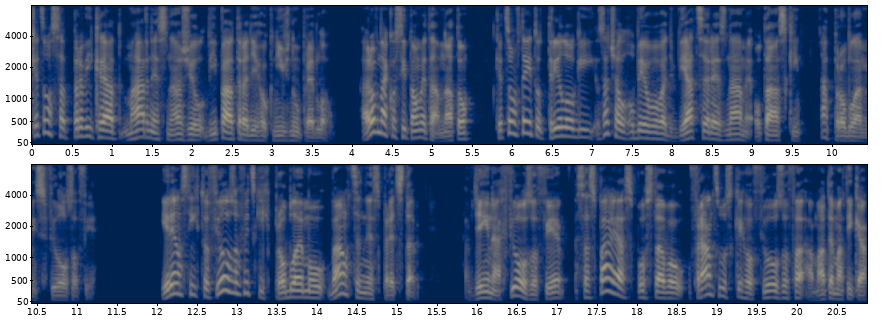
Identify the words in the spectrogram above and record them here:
keď som sa prvýkrát márne snažil vypátrať jeho knižnú predlohu. A rovnako si pamätám na to, keď som v tejto trilógii začal objavovať viaceré známe otázky a problémy z filozofie. Jeden z týchto filozofických problémov vám chcem dnes predstaviť. V dejinách filozofie sa spája s postavou francúzského filozofa a matematika,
